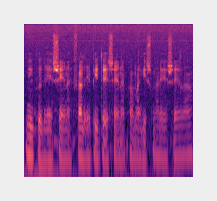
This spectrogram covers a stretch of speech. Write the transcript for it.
működésének, felépítésének a megismerésével.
